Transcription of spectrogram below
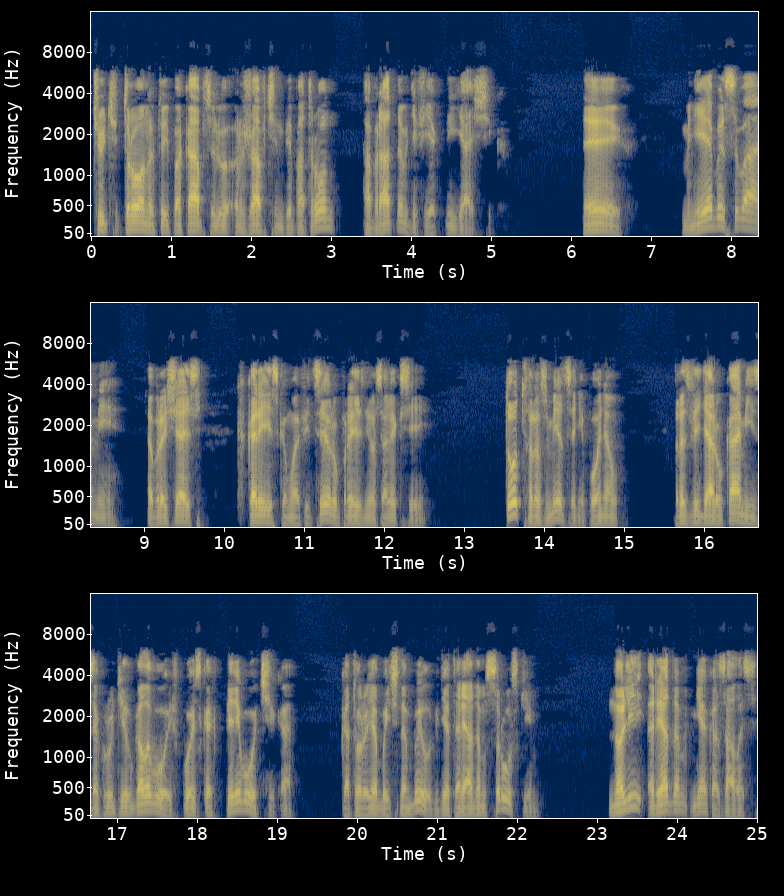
чуть тронутый по капсулю ржавчинкой патрон обратно в дефектный ящик. «Эх, мне бы с вами!» — обращаясь к корейскому офицеру, произнес Алексей. Тот, разумеется, не понял разведя руками и закрутил головой в поисках переводчика, который обычно был где-то рядом с русским. Но Ли рядом не оказалось.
